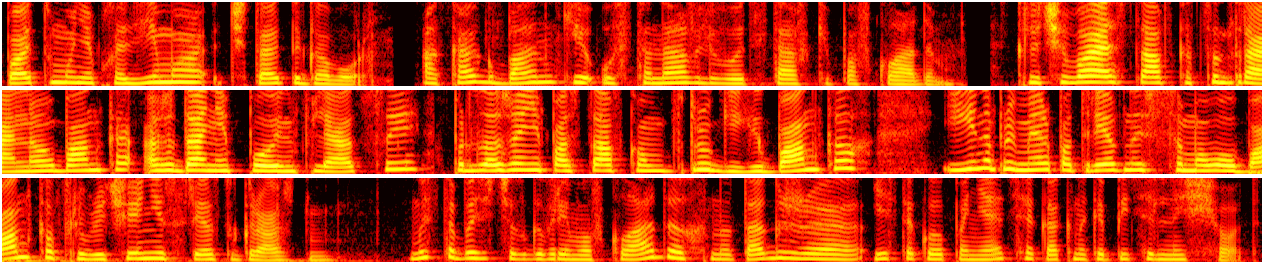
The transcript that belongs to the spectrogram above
поэтому необходимо читать договор. А как банки устанавливают ставки по вкладам? ключевая ставка Центрального банка, ожидания по инфляции, предложение по ставкам в других банках и, например, потребность самого банка в привлечении средств граждан. Мы с тобой сейчас говорим о вкладах, но также есть такое понятие, как накопительный счет.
